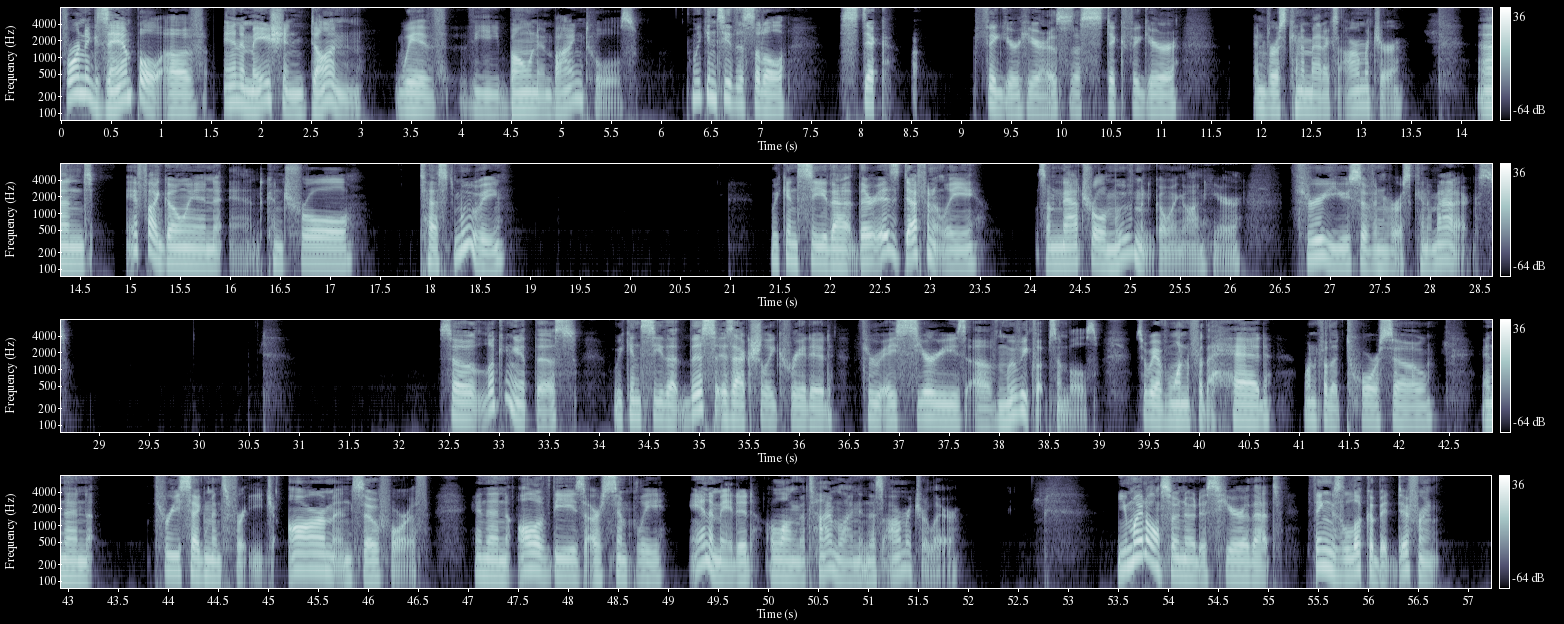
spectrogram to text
For an example of animation done with the bone and bind tools, we can see this little stick figure here. This is a stick figure inverse kinematics armature. And if I go in and control test movie, we can see that there is definitely some natural movement going on here through use of inverse kinematics. So looking at this, we can see that this is actually created through a series of movie clip symbols. So we have one for the head, one for the torso, and then three segments for each arm, and so forth. And then all of these are simply animated along the timeline in this armature layer. You might also notice here that things look a bit different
